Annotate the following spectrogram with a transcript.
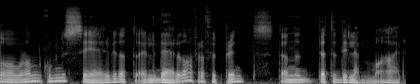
og hvordan kommuniserer vi dette, eller dere da, fra Footprint, denne, dette dilemmaet her?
